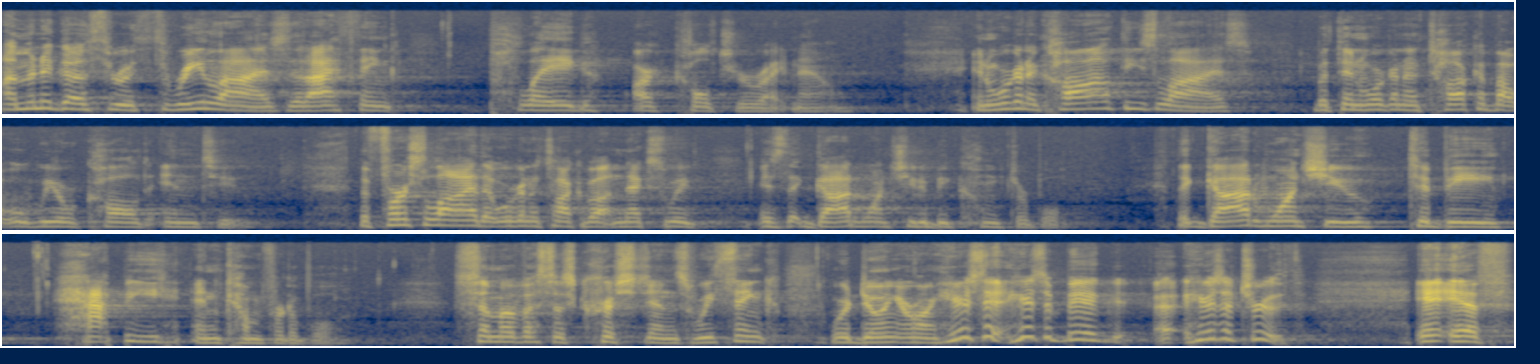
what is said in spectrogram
I'm going to go through three lies that I think plague our culture right now. And we're going to call out these lies, but then we're going to talk about what we were called into. The first lie that we're going to talk about next week is that God wants you to be comfortable, that God wants you to be happy and comfortable. Some of us as Christians, we think we're doing it wrong. Here's a, here's a big, uh, here's a truth. If,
